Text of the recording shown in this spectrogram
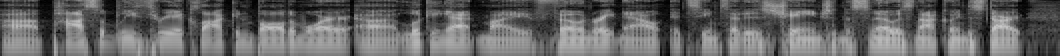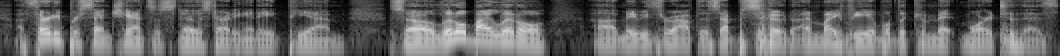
uh, possibly three o'clock in Baltimore. Uh, looking at my phone right now, it seems that it has changed, and the snow is not going to start. A thirty percent chance of snow starting at eight p.m. So little by little. Uh, maybe throughout this episode, I might be able to commit more to this.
